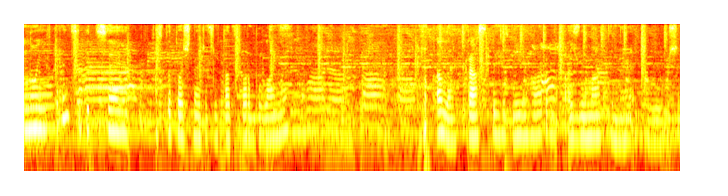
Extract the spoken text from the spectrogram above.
Ну і в принципі це остаточний результат фарбування. Але красти я гарно, а знімати не дуже.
